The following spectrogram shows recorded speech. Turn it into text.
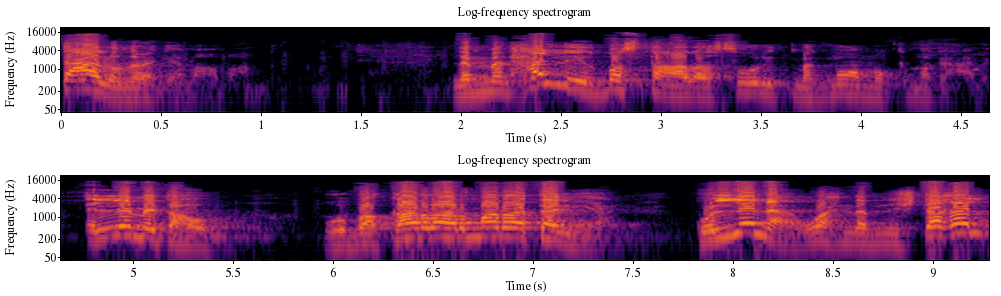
تعالوا نراجع مع بعض. لما نحلل البسط على صورة مجموع مكعبين الليمت أهو وبكرر مرة تانية. كلنا وإحنا بنشتغل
